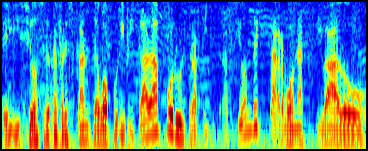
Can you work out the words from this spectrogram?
deliciosa y refrescante agua purificada por ultrafiltración de carbón activado.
